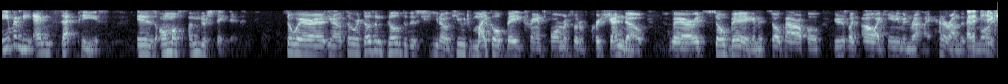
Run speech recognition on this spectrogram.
even the end set piece is almost understated. So where you know, so it doesn't build to this you know huge Michael Bay Transformer sort of crescendo where it's so big and it's so powerful, you're just like, oh, I can't even wrap my head around this That it takes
